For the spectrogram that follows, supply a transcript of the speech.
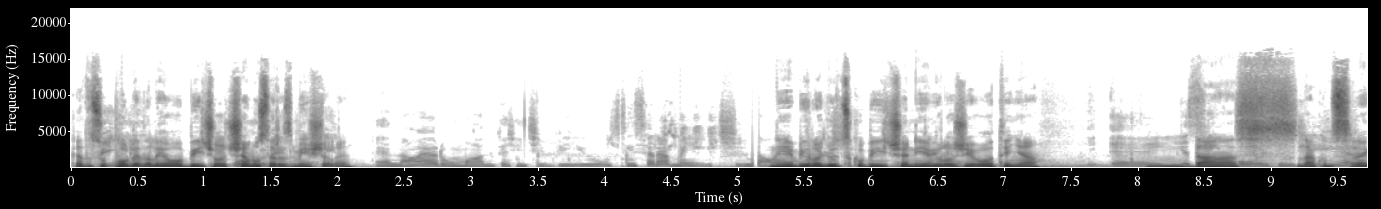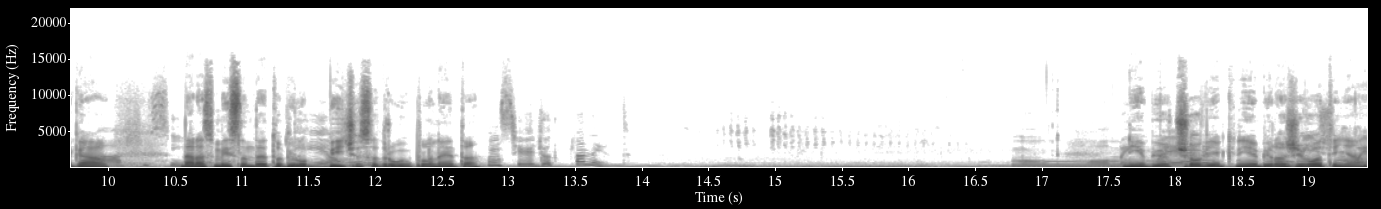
Kada su pogledali ovo biće, o čemu se razmišljali? Não Nije bilo ljudsko biće, nije bilo životinja. E Danas, nakon svega, Danas mislim da je to bilo biće sa drugog planeta. Nije bio čovjek, nije bila životinja.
